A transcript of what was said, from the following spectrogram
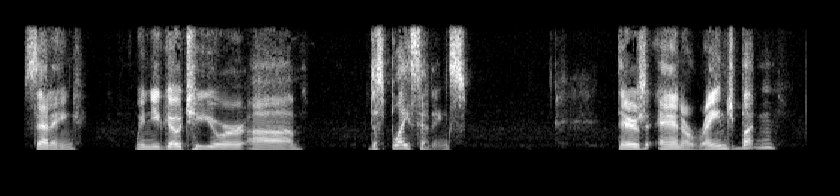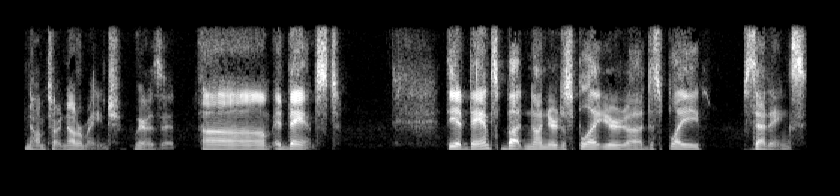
setting when you go to your um, display settings. There's an arrange button. No, I'm sorry, not arrange. Where is it? Um, advanced. The advanced button on your display, your uh, display settings,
